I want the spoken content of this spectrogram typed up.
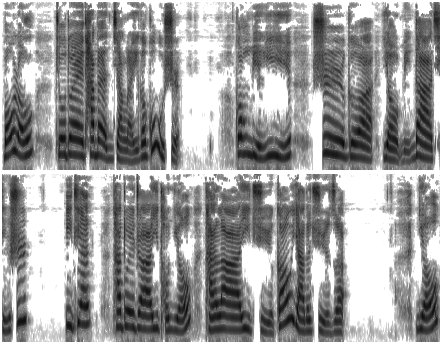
牟荣就对他们讲了一个故事。公明仪是个有名的琴师。一天，他对着一头牛弹了一曲高雅的曲子，牛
